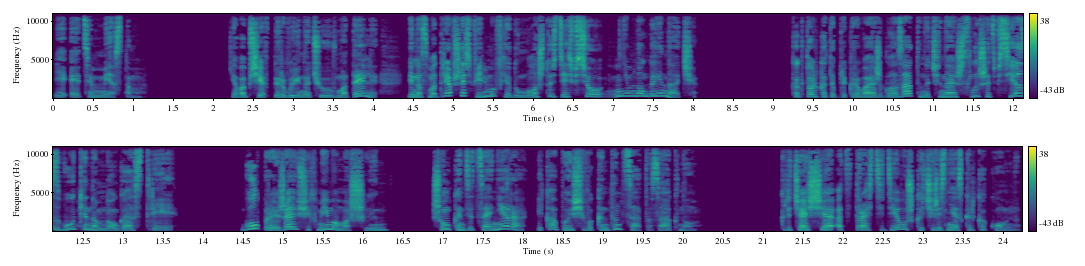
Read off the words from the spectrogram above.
и этим местом. Я вообще впервые ночую в мотеле, и, насмотревшись фильмов, я думала, что здесь все немного иначе. Как только ты прикрываешь глаза, ты начинаешь слышать все звуки намного острее. Гул проезжающих мимо машин, шум кондиционера и капающего конденсата за окном. Кричащая от страсти девушка через несколько комнат.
